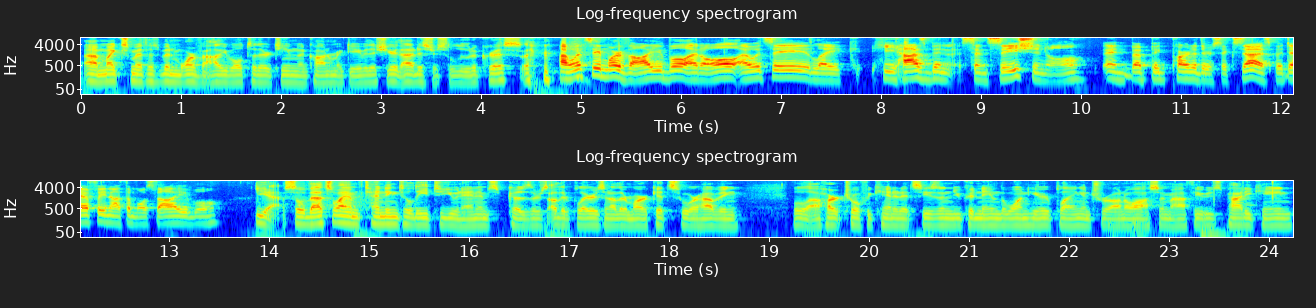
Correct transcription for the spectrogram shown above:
uh, Mike Smith has been more valuable to their team than Connor McDavid this year. That is just ludicrous. I wouldn't say more valuable at all. I would say like he has been sensational and a big part of their success, but definitely not the most valuable. Yeah, so that's why I'm tending to lead to unanimous because there's other players in other markets who are having a Hart Trophy candidate season. You could name the one here playing in Toronto, Auston Matthews, Patty Kane.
